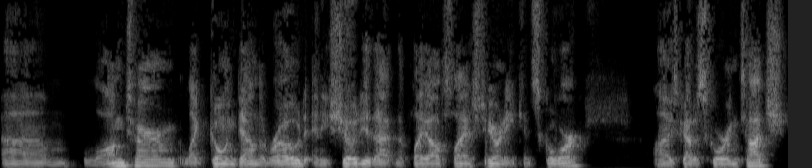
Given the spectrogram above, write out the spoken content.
um, long term, like going down the road, and he showed you that in the playoffs last year, and he can score. Uh, he's got a scoring touch,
